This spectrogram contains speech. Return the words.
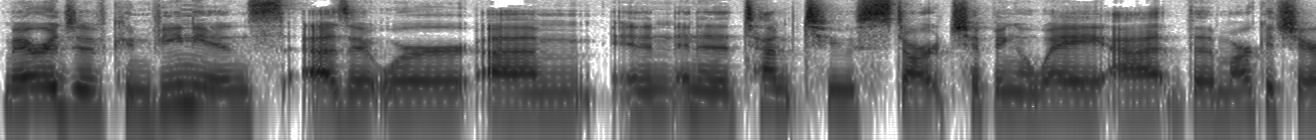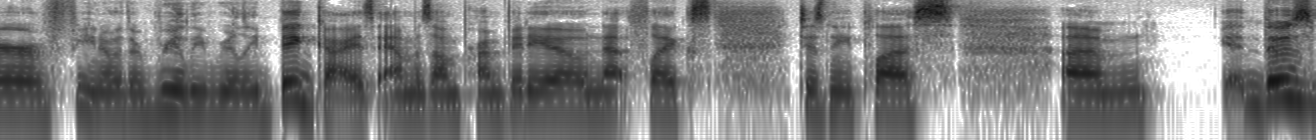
marriage of convenience, as it were, um, in, in, an attempt to start chipping away at the market share of you know the really really big guys: Amazon Prime Video, Netflix, Disney Plus. Um, those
